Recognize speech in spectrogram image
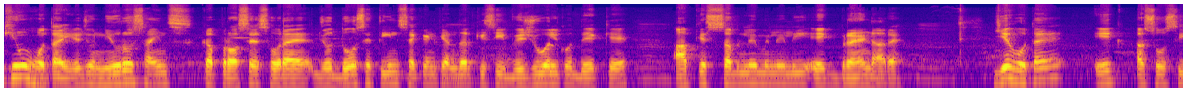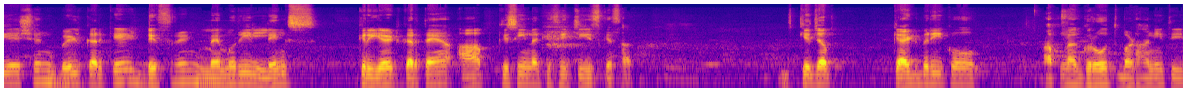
کیوں ہوتا ہے یہ جو نیورو سائنس کا پروسیس ہو رہا ہے جو دو سے تین سیکنڈ کے اندر کسی ویژول کو دیکھ کے آپ کے سب نے ملے لی ایک برانڈ آ رہا ہے یہ ہوتا ہے ایک اسوسیشن بلڈ کر کے ڈفرینٹ میموری لنکس کریٹ کرتے ہیں آپ کسی نہ کسی چیز کے ساتھ کہ جب کیڈبری کو اپنا گروتھ بڑھانی تھی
